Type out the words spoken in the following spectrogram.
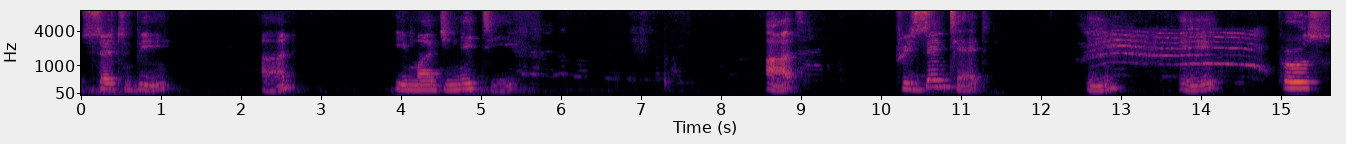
Said to be an imaginative art presented in a prose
